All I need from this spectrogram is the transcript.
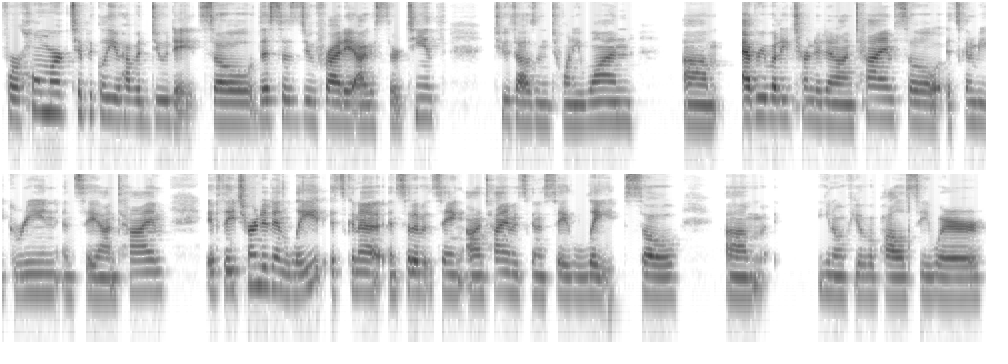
for homework, typically you have a due date. So this is due Friday, August 13th, 2021. Um, everybody turned it in on time, so it's going to be green and say on time. If they turned it in late, it's going to, instead of it saying on time, it's going to say late. So, um, you know, if you have a policy where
